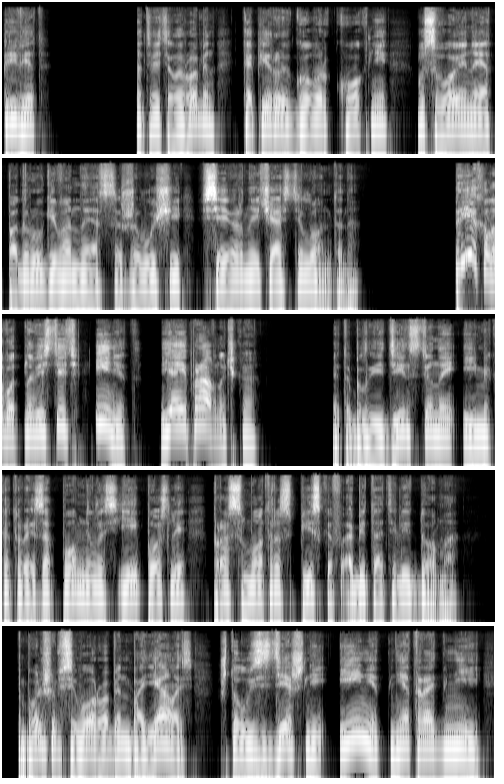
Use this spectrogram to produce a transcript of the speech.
«Привет», — ответил Робин, копируя говор Кокни, усвоенный от подруги Ванессы, живущей в северной части Лондона. «Приехала вот навестить Инет, я и правнучка». Это было единственное имя, которое запомнилось ей после просмотра списков обитателей дома. Больше всего Робин боялась, что у здешней Инет нет родни —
